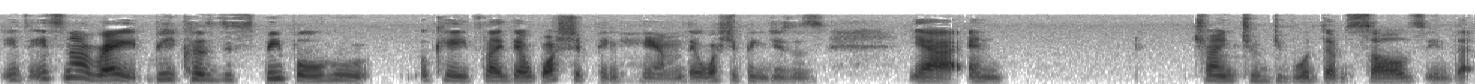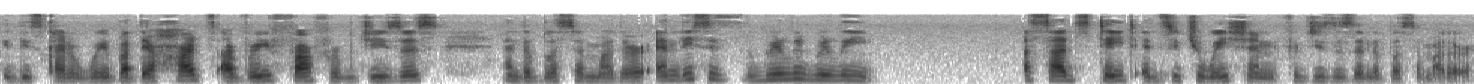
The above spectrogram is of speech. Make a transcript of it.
it, it's not right because these people who okay it's like they're worshiping him they're worshiping jesus. Yeah and trying to devote themselves in, that in this kind of way but their hearts are very far from jesus and the blessed mother and this is really really a sad state and situation for jesus and the blessed mother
